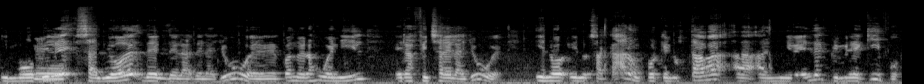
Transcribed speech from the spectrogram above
Inmóvil salió de, de, la, de la Juve, cuando era juvenil era ficha de la Juve y lo, y lo sacaron porque no estaba al nivel del primer equipo.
